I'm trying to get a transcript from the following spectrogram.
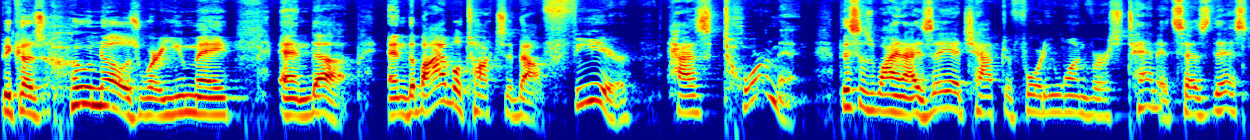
because who knows where you may end up. And the Bible talks about fear has torment. This is why in Isaiah chapter 41, verse 10, it says this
